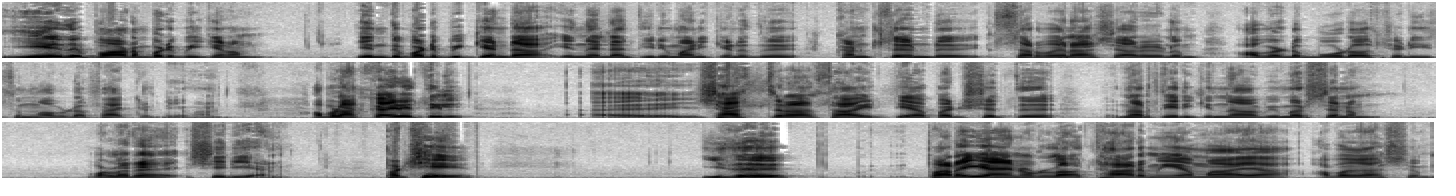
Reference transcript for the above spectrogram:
ഏത് പാഠം പഠിപ്പിക്കണം എന്ത് പഠിപ്പിക്കേണ്ട എന്നെല്ലാം തീരുമാനിക്കേണ്ടത് കൺസേൺഡ് സർവകലാശാലകളും അവരുടെ ബോർഡ് ഓഫ് സ്റ്റഡീസും അവരുടെ ഫാക്കൽറ്റിയുമാണ്. അപ്പോൾ അക്കാര്യത്തിൽ ശാസ്ത്ര സാഹിത്യ പരിഷത്ത് നടത്തിയിരിക്കുന്ന വിമർശനം വളരെ ശരിയാണ്. പക്ഷേ ഇത് പറയാനുള്ള ധാർമ്മികമായ അവകാശം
